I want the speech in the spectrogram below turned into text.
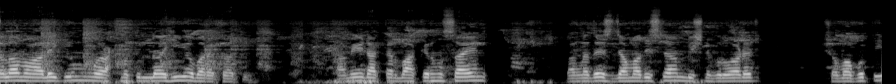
আসসালামু আলাইকুম রহমতুল্লাহি বারাকাতু আমি ডাক্তার বাকের হুসাইন, বাংলাদেশ জামাত ইসলাম, বিষ্ণুপুর ওয়ার্ডের সভাপতি।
